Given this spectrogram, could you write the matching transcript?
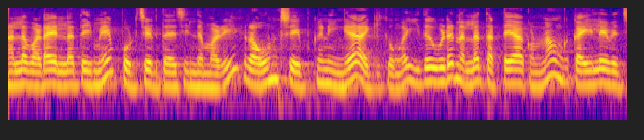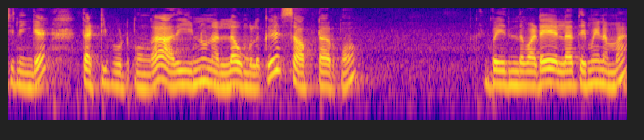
நல்ல வடை எல்லாத்தையுமே பொடிச்சு எடுத்தாச்சு. இந்த மாதிரி ரவுண்ட் ஷேப்புக்கு நீங்கள் ஆக்கிக்கோங்க. இதை விட நல்லா தட்டையாக்கணும்னா உங்கள் கையில் வச்சு நீங்கள் தட்டி போட்டுக்கோங்க. அது இன்னும் நல்லா உங்களுக்கு சாஃப்டாக இருக்கும். இப்போ இந்த வடையை எல்லாத்தையுமே நம்ம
